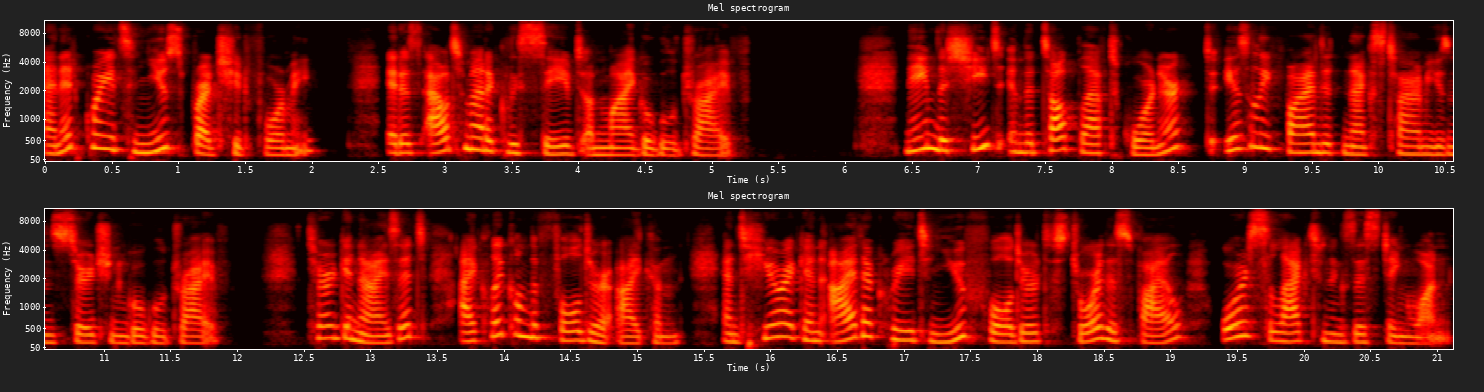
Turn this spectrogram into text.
and it creates a new spreadsheet for me. It is automatically saved on my Google Drive. Name the sheet in the top left corner to easily find it next time using search in Google Drive. To organize it, I click on the folder icon, and here I can either create a new folder to store this file or select an existing one.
